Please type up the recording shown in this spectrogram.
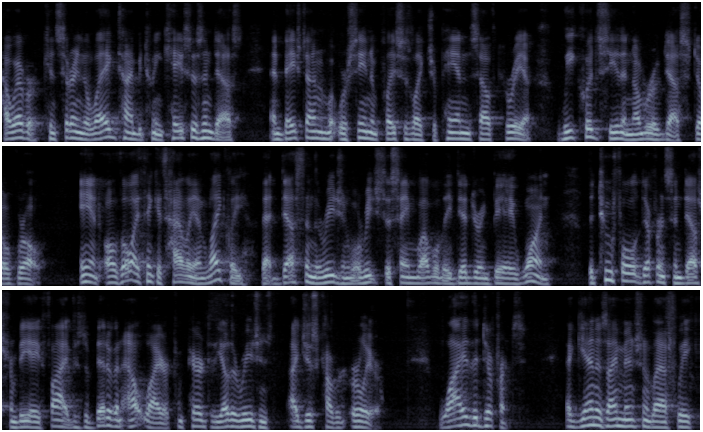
However, considering the lag time between cases and deaths, and based on what we're seeing in places like Japan and South Korea, we could see the number of deaths still grow. And although I think it's highly unlikely that deaths in the region will reach the same level they did during BA1, the twofold difference in deaths from BA5 is a bit of an outlier compared to the other regions I just covered earlier. Why the difference? Again, as I mentioned last week,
